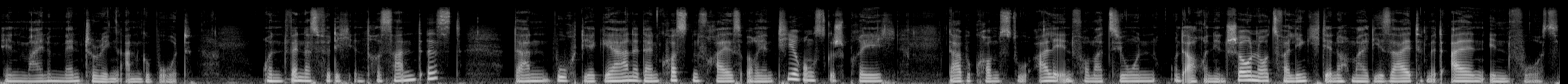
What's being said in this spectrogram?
in meinem Mentoring-Angebot. Und wenn das für dich interessant ist, dann buch dir gerne dein kostenfreies Orientierungsgespräch. Da bekommst du alle Informationen und auch in den Show Notes verlinke ich dir nochmal die Seite mit allen Infos.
